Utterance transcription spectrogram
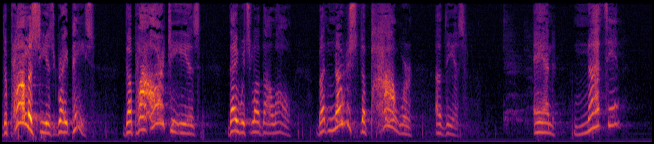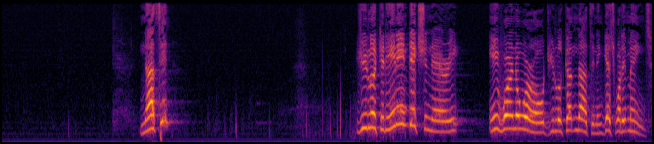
the promise is great peace. The priority is they which love thy law. But notice the power of this. And nothing, nothing. You look at any dictionary anywhere in the world, you look up nothing, and guess what it means?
